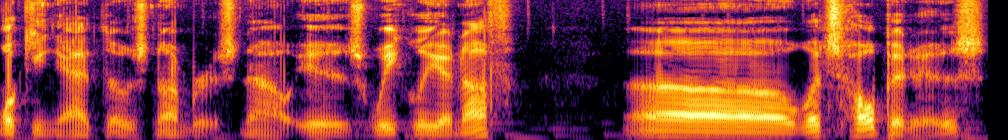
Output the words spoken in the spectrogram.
looking at those numbers. Now, is weekly enough? Uh, let's hope it is.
